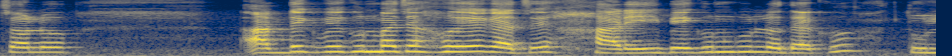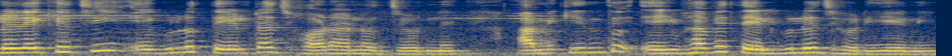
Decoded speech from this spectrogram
চলো, অর্ধেক বেগুন ভাজা হয়ে গেছে, আর এই বেগুনগুলো দেখো, তুলে রেখেছি, এগুলো তেলটা ঝরানোর জন্যে। আমি কিন্তু এইভাবে তেলগুলো ঝরিয়ে নিই।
